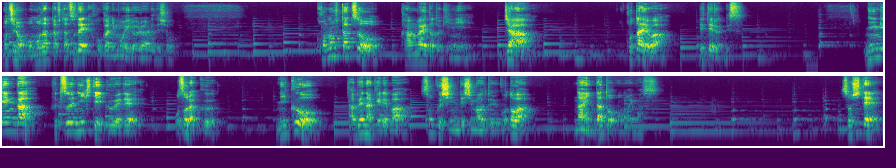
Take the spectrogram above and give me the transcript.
もちろん主だった2つで他にもいろいろあるでしょう。この2つを考えた時にじゃあ答えは出てるんです。人間が普通に生きていく上でおそらく肉を食べなければ即死んでしまうということはないんだと思います。そして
